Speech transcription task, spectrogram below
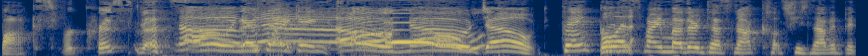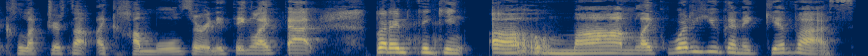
box for Christmas. Oh, and you're like, thinking, oh, no, oh. don't. Thank Well, goodness my mother does not. She's not a big collector. It's not like Hummels or anything like that. But I'm thinking, oh, mom, like, what are you going to give us?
